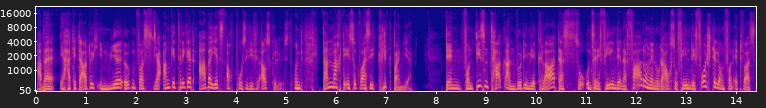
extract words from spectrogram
Aber er hatte dadurch in mir irgendwas ja angetriggert, aber jetzt auch positiv ausgelöst. Und dann machte es so quasi Klick bei mir. Denn von diesem Tag an wurde mir klar, dass so unsere fehlenden Erfahrungen oder auch so fehlende Vorstellungen von etwas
